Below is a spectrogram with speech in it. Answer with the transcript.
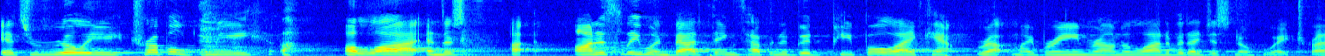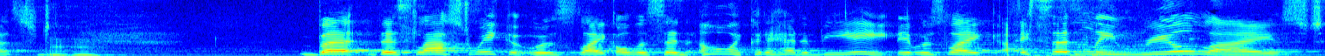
it's really troubled me a lot. And there's, honestly, when bad things happen to good people, I can't wrap my brain around a lot of it. I just know who I trust. Mm-hmm. But this last week, it was like all of a sudden, oh, I could have had a V8. It was like I suddenly realized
